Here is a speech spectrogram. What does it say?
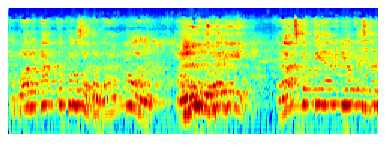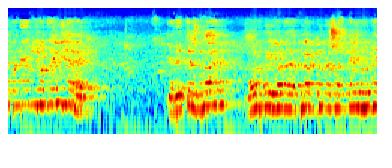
તમારો નાક કપાવશો તમે આમ નો હાલે. હાલો, યોગેશભાઈ રાજકોટથી આવીને યોગેશભાઈ મને એમ જો કહી જાય કે રીતેશભાઈ મોરબી વાળા બ્લડ ડોનેશન કર્યું ને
